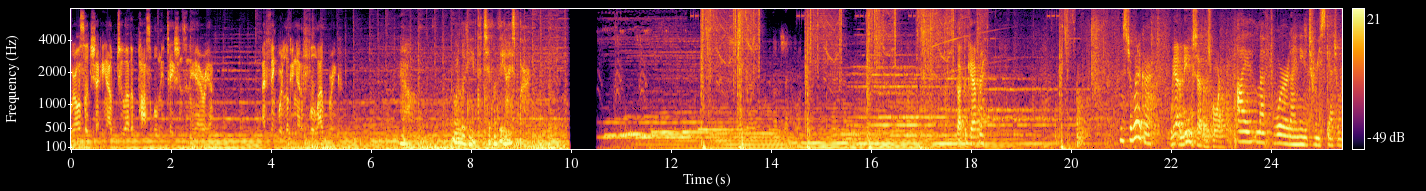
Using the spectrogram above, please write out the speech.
We're also checking out two other possible mutations in the area. I think we're looking at a full outbreak. No. We're looking at the tip of the iceberg. Dr. Caffrey? Mr. Whitaker, We had a meeting set for this morning. I left word I needed to reschedule.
